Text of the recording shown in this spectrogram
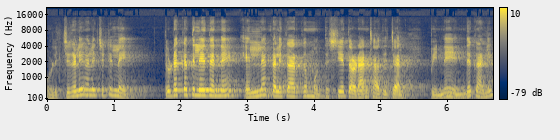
ഒളിച്ചുകളി കളിച്ചിട്ടില്ലേ? തുടക്കത്തിലെ തന്നെ എല്ലാ കളിക്കാർക്കും മുത്തശ്ശിയെ തൊടാൻ സാധിച്ചാൽ പിന്നെ എന്ത് കളി?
